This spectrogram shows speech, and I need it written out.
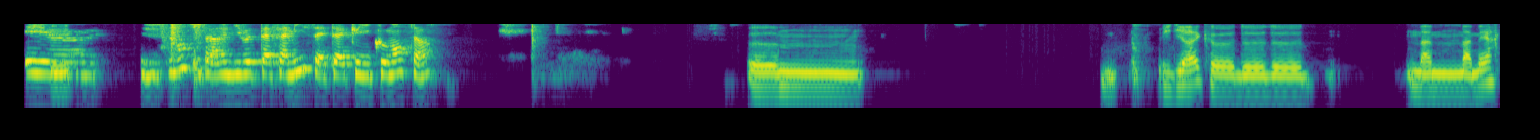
Et, euh, justement, tu parles au niveau de ta famille, ça a été accueilli comment ça? Je dirais que de, de ma, ma, mère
